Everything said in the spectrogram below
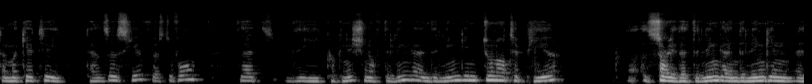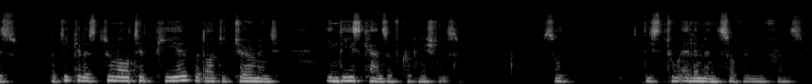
Dharmakirti tells us here, first of all, that the cognition of the linga and the lingin do not appear, uh, sorry, that the linga and the lingin as particulars do not appear, but are determined in these kinds of cognitions. So these two elements of an inference.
